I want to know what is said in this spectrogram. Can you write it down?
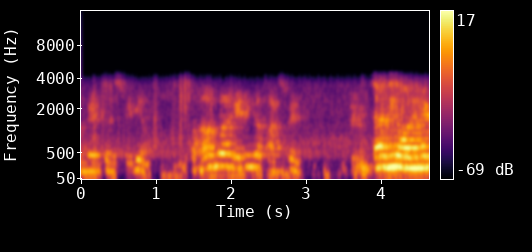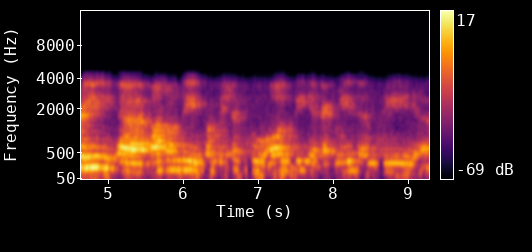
अम्बेडकर स्टेडियम so how you are getting the participants Sir, we already uh, passed on the information to all the academies and the uh,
